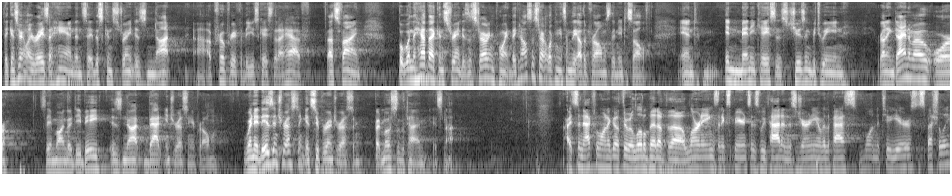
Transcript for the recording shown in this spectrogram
they can certainly raise a hand and say, this constraint is not uh, appropriate for the use case that I have. That's fine. But when they have that constraint as a starting point, they can also start looking at some of the other problems they need to solve. And in many cases, choosing between running Dynamo or, say, MongoDB is not that interesting a problem. When it is interesting, it's super interesting, but most of the time, it's not. All right, so next we want to go through a little bit of the learnings and experiences we've had in this journey over the past one to two years, especially.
